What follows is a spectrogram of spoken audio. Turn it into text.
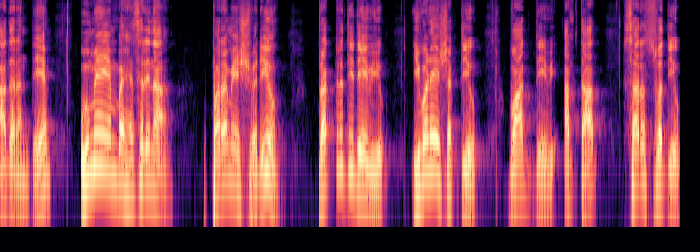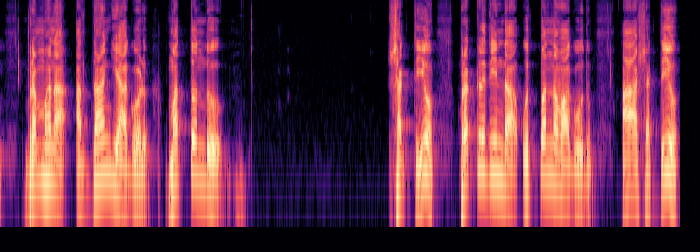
ಅದರಂತೆ ಉಮೆ ಎಂಬ ಹೆಸರಿನ ಪರಮೇಶ್ವರಿಯು ಪ್ರಕೃತಿ ದೇವಿಯು, ಇವಳೇ ಶಕ್ತಿಯು, ವಾಗ್ದೇವಿ, ಅರ್ಥಾತ್ ಸರಸ್ವತಿಯು ಬ್ರಹ್ಮನ ಅರ್ಧಾಂಗಿಯಾಗುವಳು. ಮತ್ತೊಂದು ಶಕ್ತಿಯು ಪ್ರಕೃತಿಯಿಂದ ಉತ್ಪನ್ನವಾಗುವುದು. ಆ ಶಕ್ತಿಯು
